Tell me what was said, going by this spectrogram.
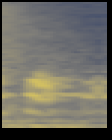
的宝宝。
